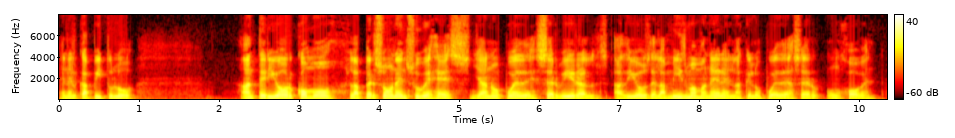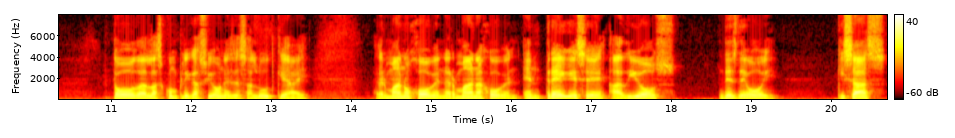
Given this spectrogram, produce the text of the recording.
en el capítulo anterior cómo la persona en su vejez ya no puede servir a Dios de la misma manera en la que lo puede hacer un joven. Todas las complicaciones de salud que hay. Hermano joven, hermana joven, entréguese a Dios desde hoy. Quizás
